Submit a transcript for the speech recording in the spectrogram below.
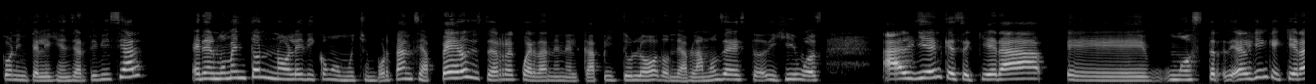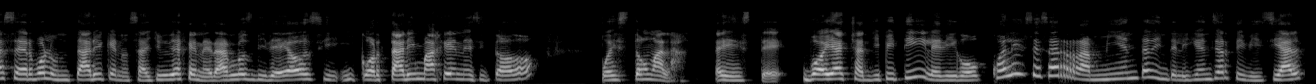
con inteligencia artificial? En el momento no le di como mucha importancia, pero si ustedes recuerdan en el capítulo donde hablamos de esto, dijimos, alguien que se quiera eh, alguien que quiera ser voluntario y que nos ayude a generar los videos y, y cortar imágenes y todo, pues tómala. Este, voy a ChatGPT y le digo, ¿cuál es esa herramienta de inteligencia artificial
